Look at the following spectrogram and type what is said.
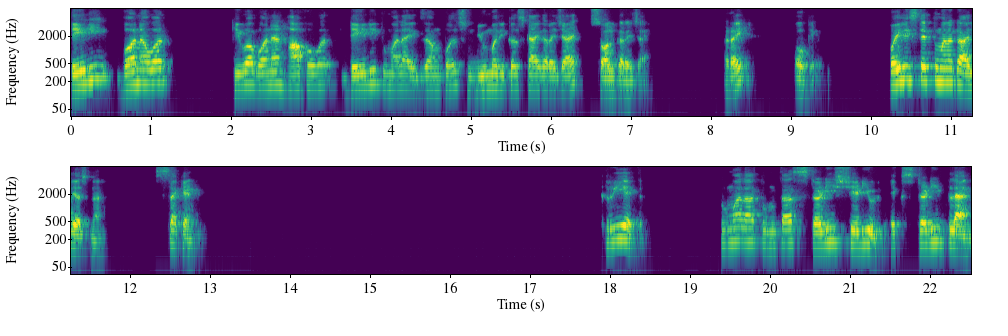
daily one hour किंवा one and half hour daily तुम्हाला एक्झाम्पल्स न्यूमरिकल्स काय करायचे आहेत? सॉल्व्ह करायचे आहे राईट ओके पहिली स्टेप तुम्हाला कळाली असणार. सेकंड क्रिएट तुम्हाला तुमचा स्टडी शेड्यूल एक स्टडी प्लॅन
